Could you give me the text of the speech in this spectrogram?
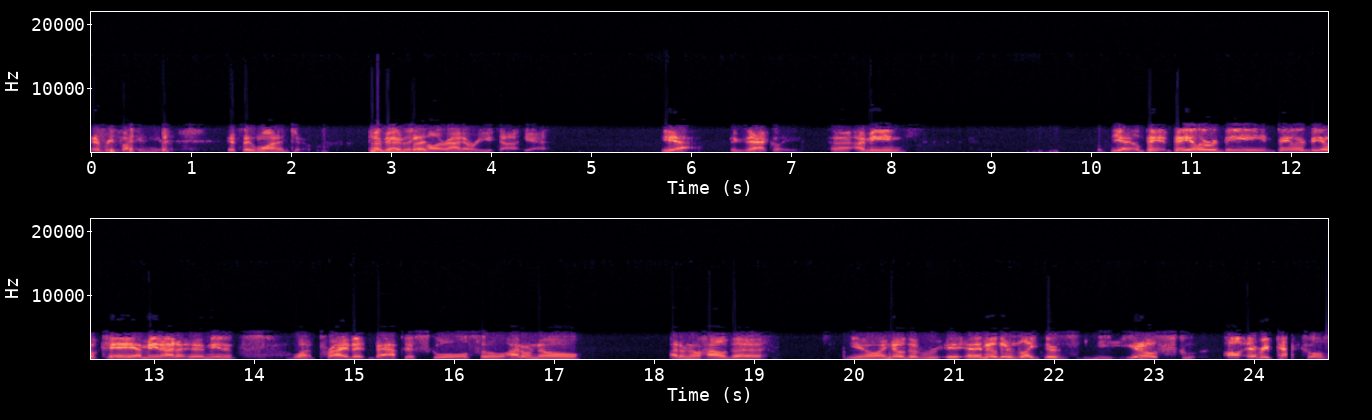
every fucking year if they wanted to. They're I mean, better than but, Colorado or Utah, yeah. Yeah, exactly. Uh, I mean, yeah, ba- Baylor would be Baylor would be okay. I mean, I don't. I mean, it's what private Baptist school, so I don't know I don't know how the, you know, I know the, I know there's like there's, you know, school, all, every Pac-12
